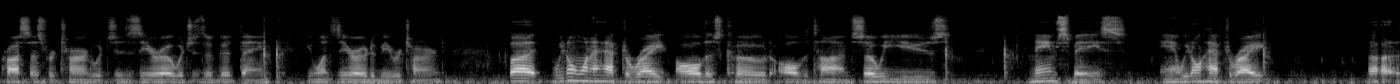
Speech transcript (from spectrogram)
process returned, which is zero, which is a good thing. You want zero to be returned. But we don't want to have to write all this code all the time. So we use namespace, and we don't have to write uh,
